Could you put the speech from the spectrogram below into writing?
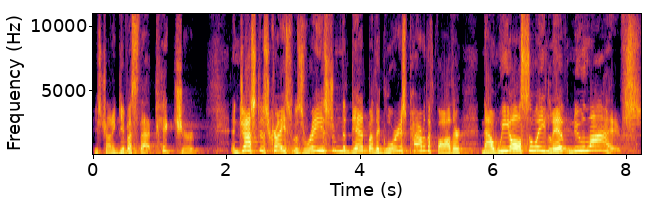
He's trying to give us that picture. And just as Christ was raised from the dead by the glorious power of the Father, now we also live new lives.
